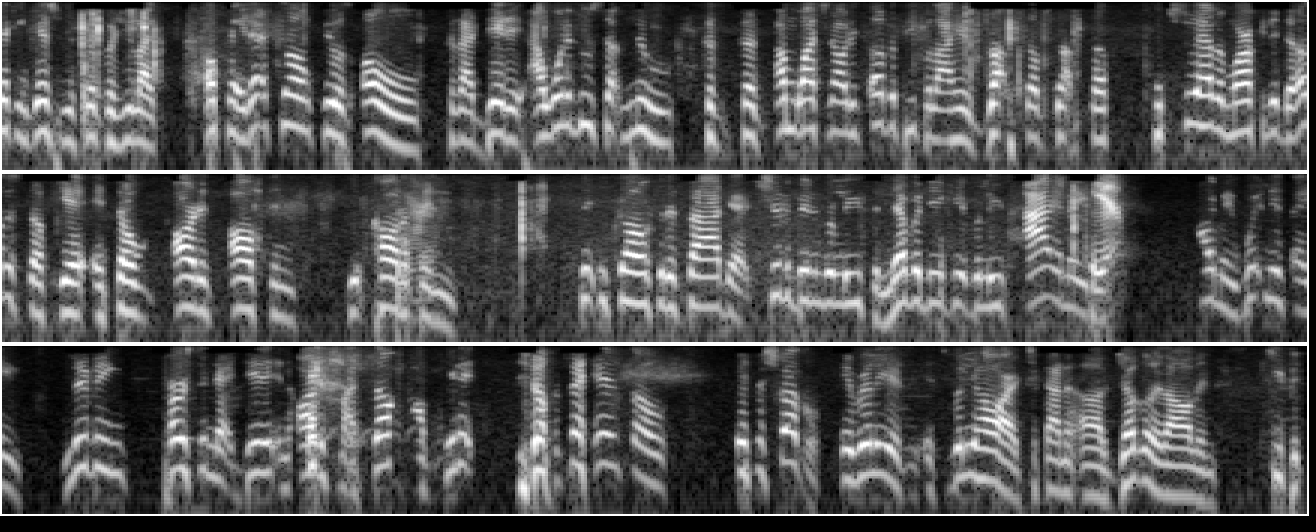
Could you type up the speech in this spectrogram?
second guessing yourself because you're like, okay, that song feels old because I did it. I want to do something new because I'm watching all these other people out here drop stuff, drop stuff, but you still haven't marketed the other stuff yet, and so artists often get caught up in sitting songs to the side that should have been released and never did get released. I am a Yep. I am a witness, a living person that did it, an artist myself. I get it. You know what I'm saying? So it's a struggle. It really is. It's really hard to kind of uh, juggle it all and keep it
